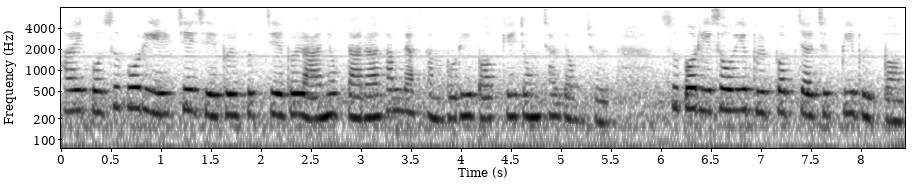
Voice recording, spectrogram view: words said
하이고 수보리 일체제불 극제불 안욕 따라 삼맥삼보리 법 개종차경출. 수보리 소위 불법자 즉비불법.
